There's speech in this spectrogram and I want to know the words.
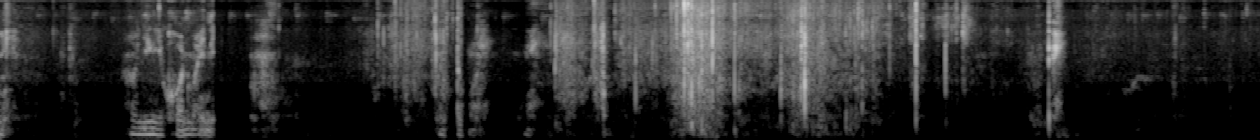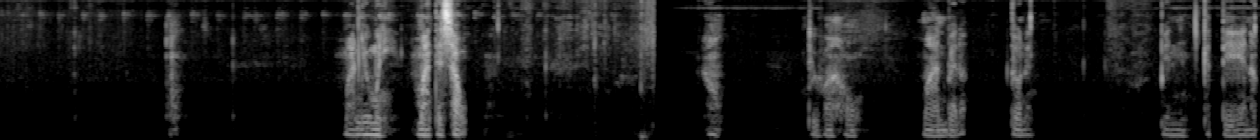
นี่เขายิงอยู่คอนใหม่นี่ตกเลยนี่ มันอยู่มื้อนี้มาแต่ เช้าเอาถือว่าเขามานไปแล้วตัวหนึ่งเป็นกระแตนะ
